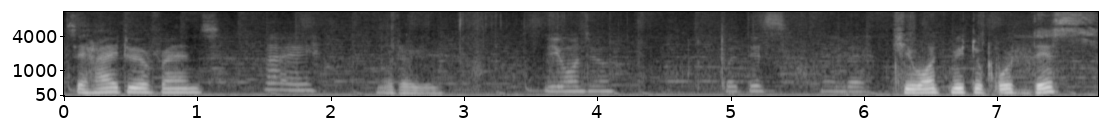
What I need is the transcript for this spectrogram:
Say hi to your friends. Hi. What are you? Do you want to put this in there? she want me to put this?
